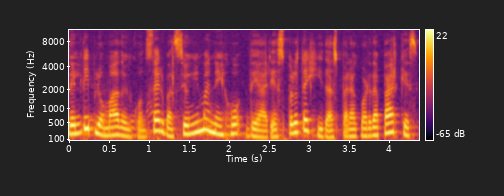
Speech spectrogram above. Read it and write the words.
del Diplomado en Conservación y Manejo de Áreas Protegidas para Guardaparques,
